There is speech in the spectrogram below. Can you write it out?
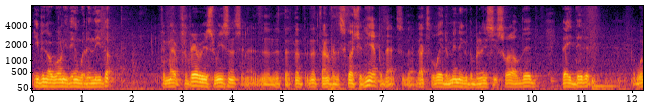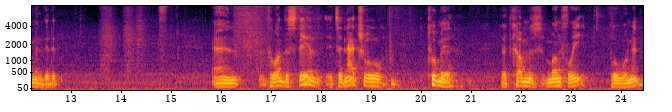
even though we're only dealing with a Nida for, for various reasons. uh, that- that- that- That's not for discussion here, but that's, that's the way the meaning of the Bnei Yisrael did. They did it. The women did it. And to understand, it's a natural tumah that comes monthly to a woman,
